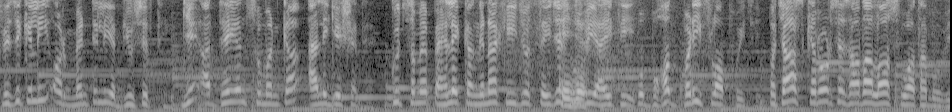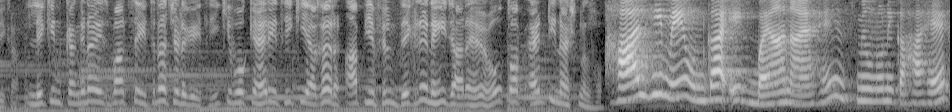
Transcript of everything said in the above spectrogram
फिजिकली और मेंटली अब्यूसिव थी। ये अध्ययन सुमन का एलिगेशन है। कुछ समय पहले कंगना की जो तेजस तेजस। मूवी आई थी वो बहुत बड़ी फ्लॉप हुई थी। पचास करोड़ से ज़्यादा लॉस हुआ था मूवी का। लेकिन कंगना इस बात से इतना चिढ़ गई थी कि वो कह रही थी कि अगर आप ये फ़िल्म देखने नहीं जा रहे हो तो आप एंटी नेशनल हो। हाल ही में उनका एक बयान आया है इसमें उन्होंने कहा है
